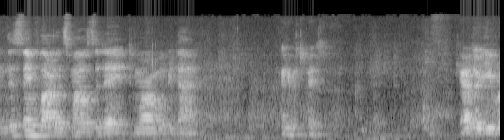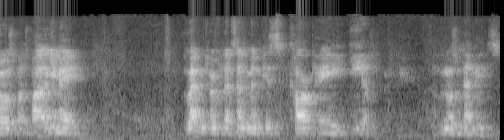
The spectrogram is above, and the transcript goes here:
And this same flower that smiles today, tomorrow will be dying. Thank you, Mr. Pitts. Gather ye rosebuds while ye may. The Latin term for that sentiment is carpe diem. Now, who knows what that means?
